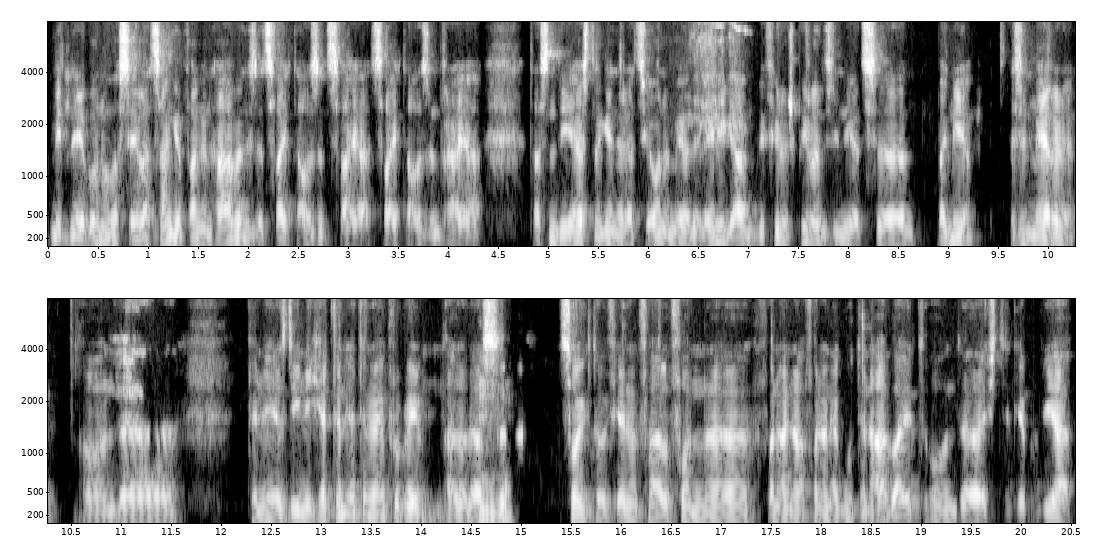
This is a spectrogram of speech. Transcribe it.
mit Nebo Novoselac angefangen haben, diese 2002er, 2003er. Das sind die ersten Generationen, mehr oder weniger. Wie viele Spieler sind jetzt äh, bei mir? Es sind mehrere. Und äh, wenn wir jetzt die nicht hätten, hätten wir ein Problem. Also das, mhm zeugt auf jeden Fall von, äh, von, einer, von einer guten Arbeit. Und äh, ich denke, wir,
